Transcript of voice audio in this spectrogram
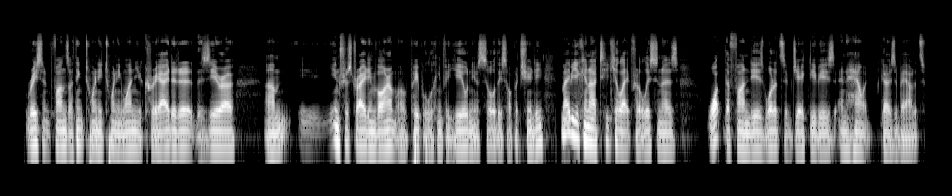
recent funds, I think 2021, you created it at the zero um, interest rate environment where people looking for yield and you saw this opportunity. Maybe you can articulate for listeners what the fund is, what its objective is, and how it goes about its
